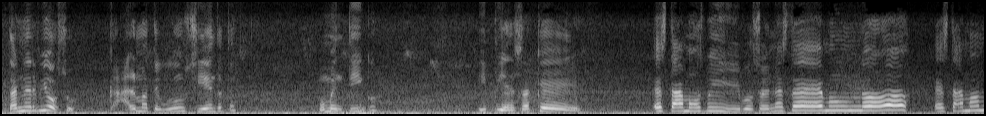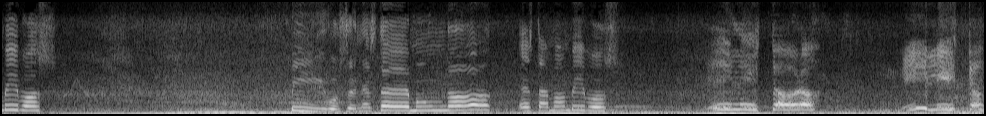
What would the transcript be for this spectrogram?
¿Estás nervioso? Cálmate, weón, siéntate. Momentico. Y piensas que estamos vivos en este mundo. Estamos vivos. Vivos en este mundo. Estamos vivos. Y listo, bro. Y listo.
